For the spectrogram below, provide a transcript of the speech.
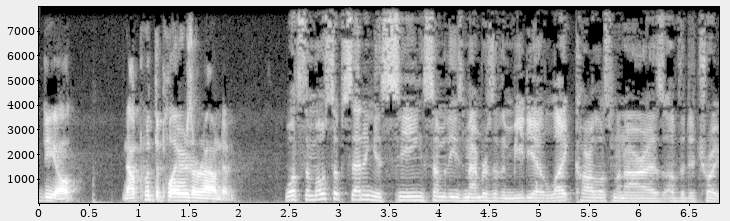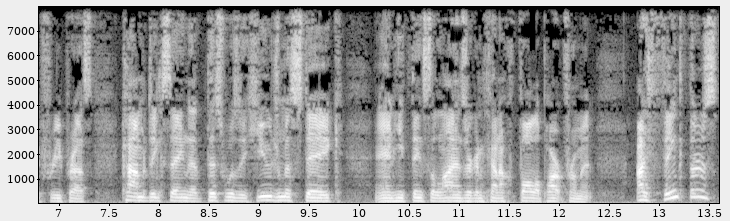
deal. Now put the players around him. What's the most upsetting is seeing some of these members of the media, like Carlos Monarrez of the Detroit Free Press, commenting saying that this was a huge mistake and he thinks the Lions are going to kind of fall apart from it. I think there's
